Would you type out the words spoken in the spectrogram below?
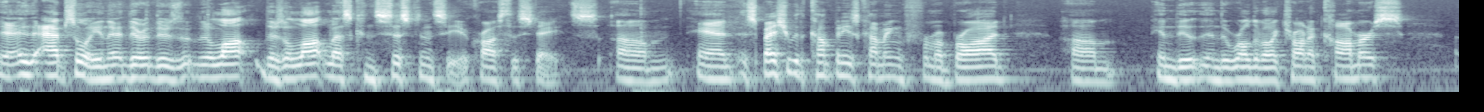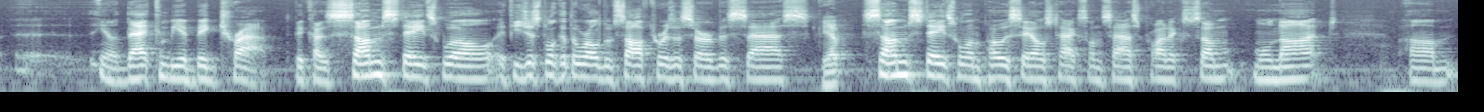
absolutely, and there, there, there's a lot there's a lot less consistency across the states, um, and especially with companies coming from abroad um, in the in the world of electronic commerce, uh, you know that can be a big trap because some states will, if you just look at the world of software as a service (SaaS), Yep. some states will impose sales tax on SaaS products, some will not, um,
